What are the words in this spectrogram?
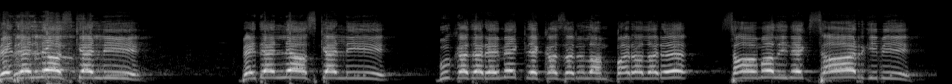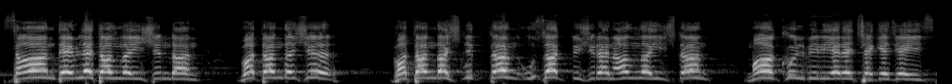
Bedelli askerliği, bedelli askerliği bu kadar emekle kazanılan paraları sağmal inek sağar gibi sağan devlet anlayışından vatandaşı vatandaşlıktan uzak düşüren anlayıştan makul bir yere çekeceğiz.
